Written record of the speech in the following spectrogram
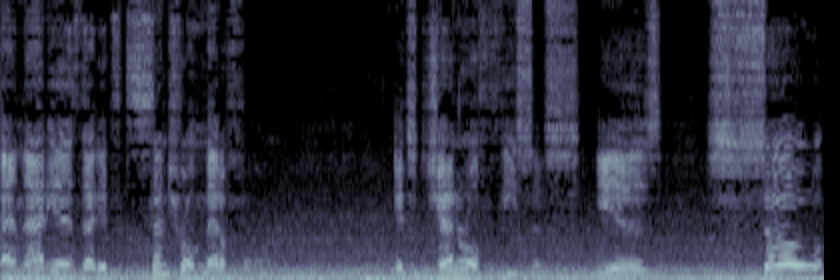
and that is that its central metaphor, its general thesis, is so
